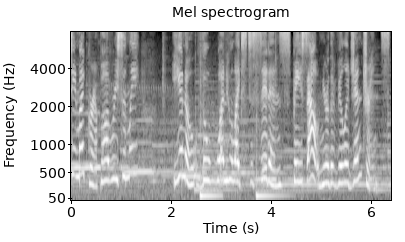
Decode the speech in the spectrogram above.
Seen my grandpa recently? You know, the one who likes to sit and space out near the village entrance.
